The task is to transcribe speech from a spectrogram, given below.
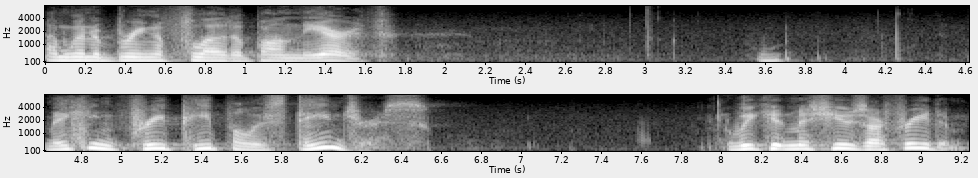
I'm going to bring a flood upon the earth. Making free people is dangerous. We can misuse our freedom,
